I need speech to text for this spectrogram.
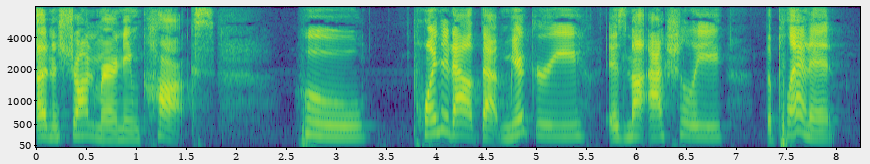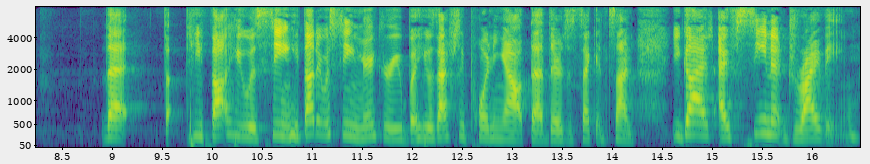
an astronomer named Cox who pointed out that Mercury is not actually the planet that th- he thought he was seeing. He thought he was seeing Mercury, but he was actually pointing out that there's a second sun. You guys, I've seen it driving.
